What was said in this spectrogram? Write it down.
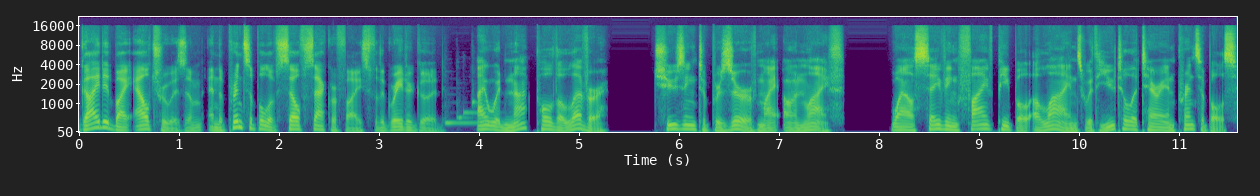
Guided by altruism and the principle of self-sacrifice for the greater good, I would not pull the lever, choosing to preserve my own life. While saving five people aligns with utilitarian principles,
